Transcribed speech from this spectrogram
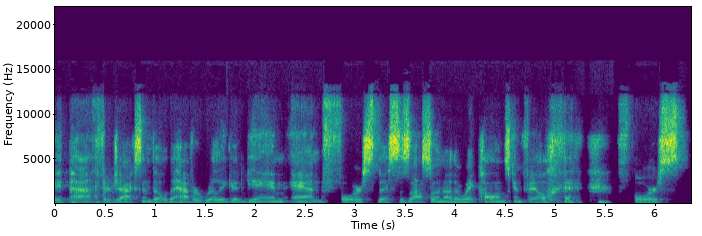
a path for Jacksonville to have a really good game and force this is also another way Collins can fail force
